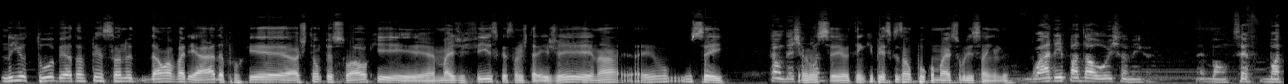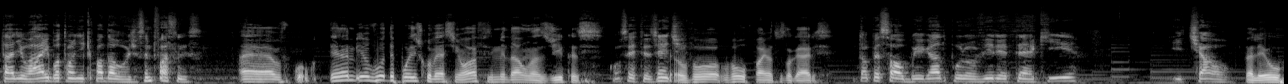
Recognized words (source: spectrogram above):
No YouTube eu tava pensando em dar uma variada, porque acho que tem um pessoal que é mais difícil, questão de 3G, né? Eu não sei. Então, deixa Eu pra, não sei, eu tenho que pesquisar um pouco mais sobre isso ainda. guarda aí pra dar hoje também, cara. É bom. Você botar ele lá e botar um link pra dar hoje. Eu sempre faço isso. É, eu vou depois a gente conversa em off e me dá umas dicas. Com certeza, gente. Eu vou, vou upar em outros lugares. Então, pessoal, obrigado por ouvir até aqui. E tchau. Valeu.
